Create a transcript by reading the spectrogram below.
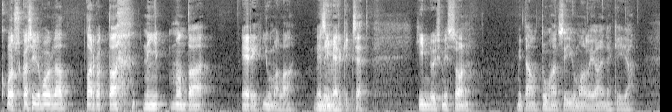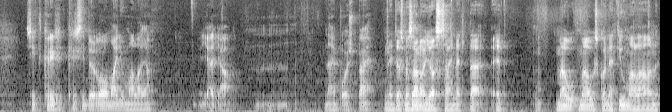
koska sillä voidaan tarkoittaa niin monta eri jumalaa. Niin. Esimerkiksi, että hinduismissa on, mitä on tuhansia jumalia ainakin, ja sitten kristityillä on oma jumala, ja, ja, ja mm, näin poispäin. Niin, jos mä sanon jossain, että, että mä, mä uskon, että Jumala on,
